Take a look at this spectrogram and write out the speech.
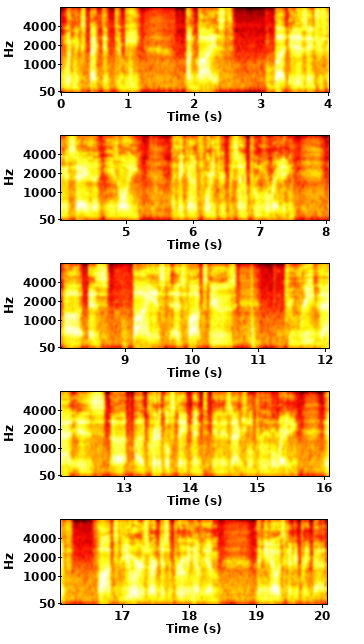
wouldn't expect it to be unbiased, but it is interesting to say that he's only I think at a 43% approval rating. Uh, as biased as Fox News, to read that is uh, a critical statement in his actual approval rating. If Fox viewers are disapproving of him, then you know it's going to be pretty bad.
